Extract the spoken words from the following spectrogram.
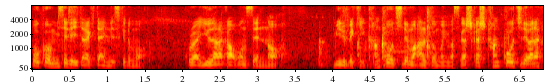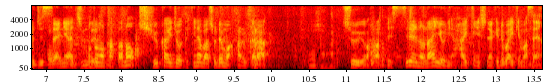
奥を見せていただきたいんですけどもこれは湯田中温泉の見るべき観光地でもあると思いますがしかし観光地ではなく実際には地元の方の集会場的な場所でもあるから注意を払って失礼のないように拝見しなければいけません。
